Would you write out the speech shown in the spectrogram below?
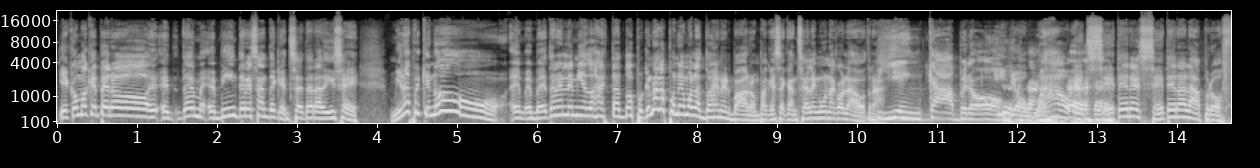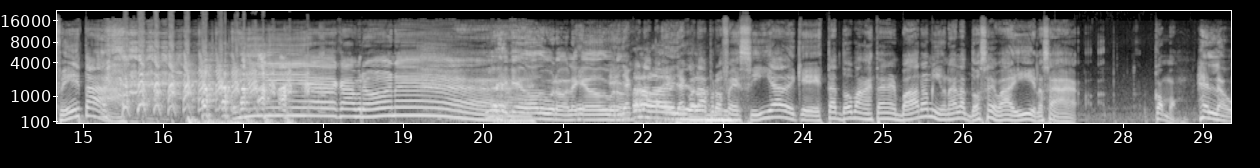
Y es como que, pero eh, entonces, me- es bien interesante que etcétera dice, mira, ¿por qué no? En, en vez de tenerle miedo a estas dos, ¿por qué no las ponemos las dos en el bottom para que se cancelen una con la otra? Bien cabrón. Y yo, wow, etcétera, etcétera, la profeta. ¡Ea, cabrona! Le quedó duro, le quedó duro. Ella con, la, Ay, ella Dios con la profecía de que estas dos van a estar en el bottom y una de las dos se va a ir. O sea, ¿cómo? Hello.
